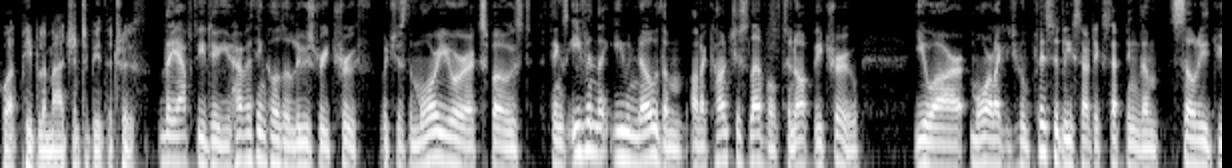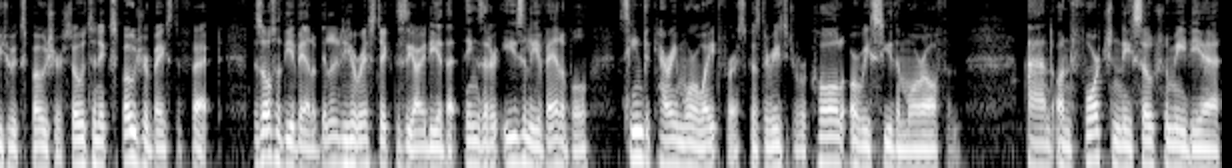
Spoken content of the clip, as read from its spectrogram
what people imagine to be the truth. They absolutely do. You have a thing called illusory truth, which is the more you are exposed to things, even that you know them on a conscious level to not be true, you are more likely to implicitly start accepting them solely due to exposure. So it's an exposure based effect. There's also the availability heuristic. There's the idea that things that are easily available seem to carry more weight for us because they're easy to recall or we see them more often. And unfortunately, social media,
